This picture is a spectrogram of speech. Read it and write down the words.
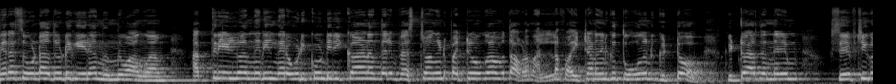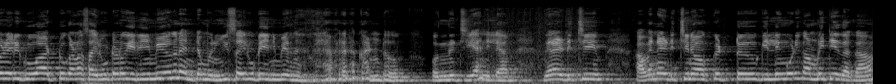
നേരെ സൂണ്ടാത്തോട്ട് കയറാൻ നിന്ന് വാങ്ങാം അത്രയേ ഉള്ളൂ അന്നേരം നേരെ ഓടിക്കൊണ്ടിരിക്കുകയാണ്. എന്തായാലും ബെസ്റ്റ് വാങ്ങിയിട്ട് പറ്റും നോക്കാൻ അവിടെ നല്ല ഫൈറ്റാണെന്ന് എനിക്ക് തോന്നുന്നുണ്ട്. കിട്ടോ? കിട്ടുമായിരുന്നു എന്തായാലും സേഫ്റ്റി കൊണ്ട് ഒരു ഗ്രൂ ആട്ടു കാരണം സൈലൂട്ടാണ് ഇനിമി വന്നു എന്റെ മുൻ ഈ സൈലൂട്ട് എന്തായാലും അവനെ കണ്ടു? ഒന്നും ചെയ്യാനില്ല. നേരെ അടിച്ച് അവനെ അടിച്ച് നോക്കിട്ട് കില്ലും കൂടി കംപ്ലീറ്റ് ചെയ്തേക്കാം.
